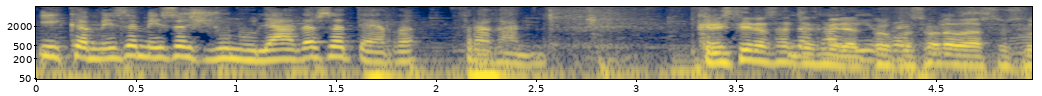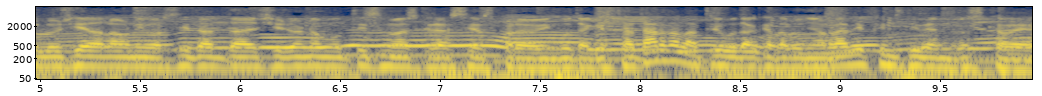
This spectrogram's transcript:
i que, a més a més, agenollades a terra, fregant. Cristina Sánchez No Miret, professora de. Sociologia de la Universitat de Girona, moltíssimes gràcies per haver vingut aquesta tarda a la tribu de Catalunya Ràdio. Fins divendres que ve.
